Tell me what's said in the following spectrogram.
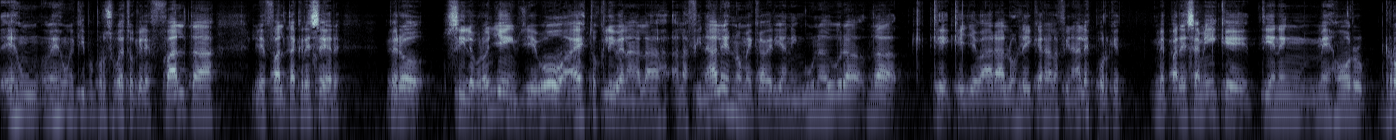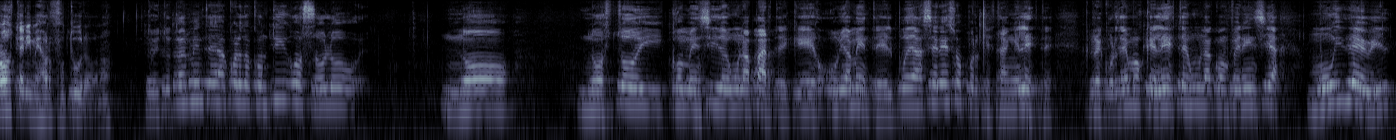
es, un, es un equipo, por supuesto, que le falta, le falta crecer. Pero si LeBron James llevó a estos Cleveland a, la- a las finales, no me cabería ninguna duda que, que llevara a los Lakers a las finales porque me parece a mí que tienen mejor roster y mejor futuro, ¿no? Estoy totalmente de acuerdo contigo, solo no, no estoy convencido en una parte, que es, obviamente él puede hacer eso porque está en el este. Recordemos que el este es una conferencia muy débil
